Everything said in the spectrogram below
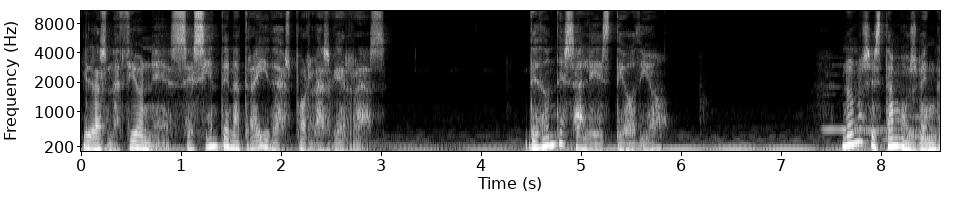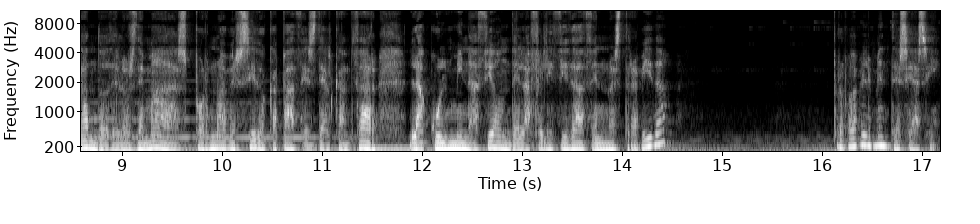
y las naciones se sienten atraídas por las guerras. ¿De dónde sale este odio? ¿No nos estamos vengando de los demás por no haber sido capaces de alcanzar la culminación de la felicidad en nuestra vida? Probablemente sea así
